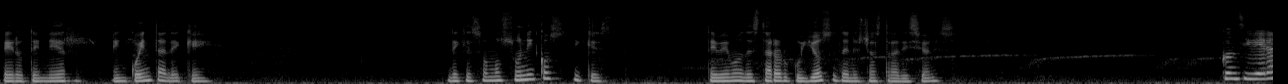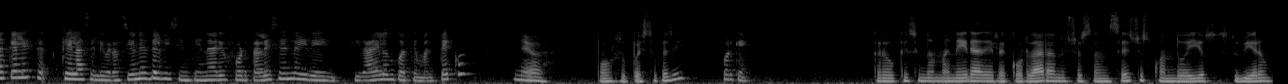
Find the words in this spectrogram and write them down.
pero tener en cuenta de que de que somos únicos y que debemos de estar orgullosos de nuestras tradiciones. ¿Considera que, les- que las celebraciones del Bicentenario fortalecen la identidad de los guatemaltecos? Ya, por supuesto que sí. ¿Por qué? Creo que es una manera de recordar a nuestros ancestros cuando ellos estuvieron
